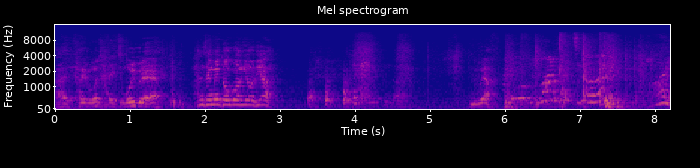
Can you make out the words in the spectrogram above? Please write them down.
아 결국은 잘했지 뭘 그래. 한생명 더 구한 게 어디야? 누구야? 뭐하는 거야 지금? 아이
